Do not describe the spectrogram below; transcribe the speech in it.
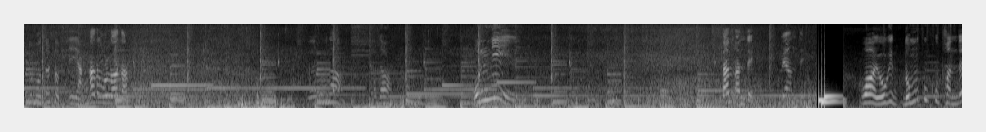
좀 어쩔 수 없지. 안 가는 걸로 하자. 왜 소민아? 가자. 언니! 난 안 돼. 왜 안 돼? 와, 여기 너무 꿉꿉한데?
